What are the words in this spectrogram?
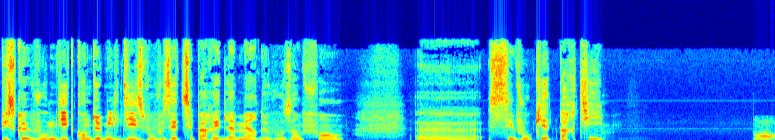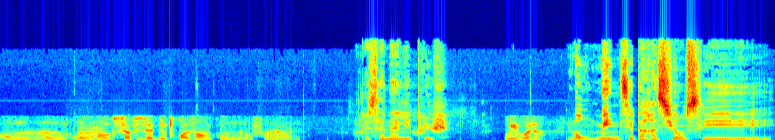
puisque vous me dites qu'en 2010, vous vous êtes séparé de la mère de vos enfants. euh, c'est vous qui êtes parti Bon, on, ça faisait deux trois ans qu'on, enfin, que ça n'allait plus. Oui, voilà. Bon, mais une séparation, c'est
